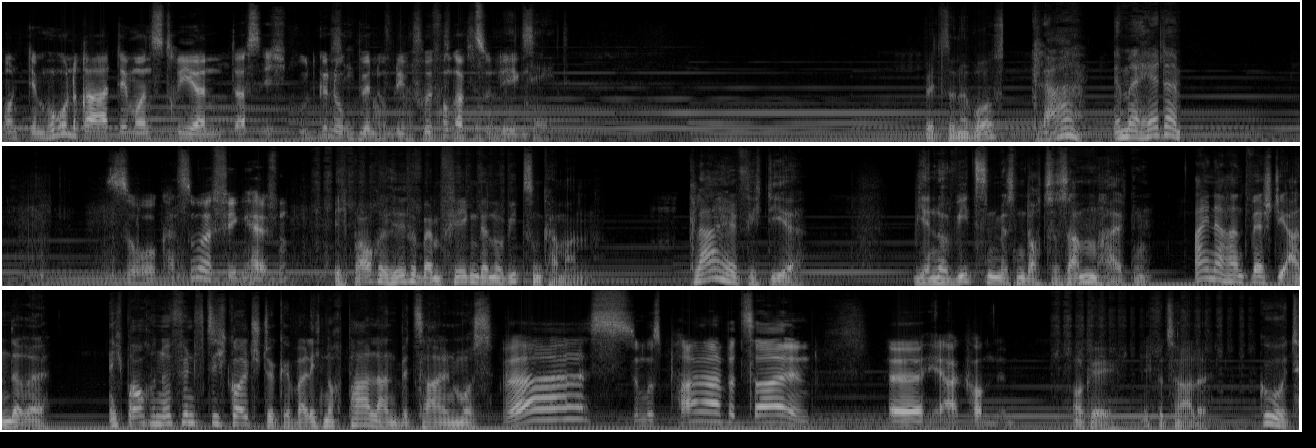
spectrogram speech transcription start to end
und dem Hohen Rat demonstrieren, dass ich gut genug bin, um die Prüfung abzulegen. Willst du eine Wurst? Klar, immer her damit. So, kannst du mir fegen helfen? Ich brauche Hilfe beim Fegen der Novizenkammern. Klar helfe ich dir. Wir Novizen müssen doch zusammenhalten. Eine Hand wäscht die andere. Ich brauche nur 50 Goldstücke, weil ich noch Palan bezahlen muss. Was? Du musst Palan bezahlen? Äh, ja, komm, nimm. Okay, ich bezahle. Gut,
